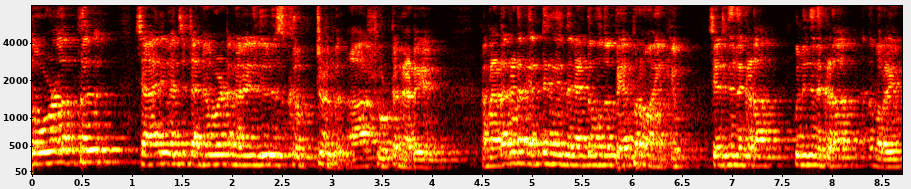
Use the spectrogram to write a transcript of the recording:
തോളത്ത് ചാരി വെച്ചിട്ട് അനൂപേട്ടൻ എഴുതിയൊരു സ്ക്രിപ്റ്റ് ഉണ്ട് ആ ഷൂട്ടിനിടയിൽ. കാരണം ഇടക്കിടക്ക് എന്റെ കയ്യിൽ നിന്ന് രണ്ട് മൂന്ന് പേപ്പർ വാങ്ങിക്കും. ചെരിഞ്ഞ് നിൽക്കടാ കുനിഞ്ഞ് നിൽക്കടാ എന്ന് പറയും.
